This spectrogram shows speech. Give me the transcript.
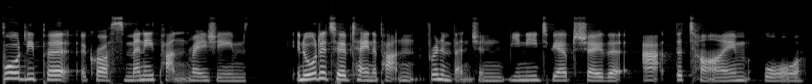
Broadly put across many patent regimes, in order to obtain a patent for an invention, you need to be able to show that at the time or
